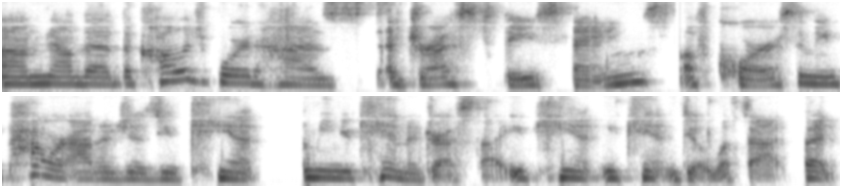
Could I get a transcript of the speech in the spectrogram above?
Um, now, the, the College Board has addressed these things, of course. I mean, power outages, you can't I mean, you can't address that. You can't you can't deal with that. But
